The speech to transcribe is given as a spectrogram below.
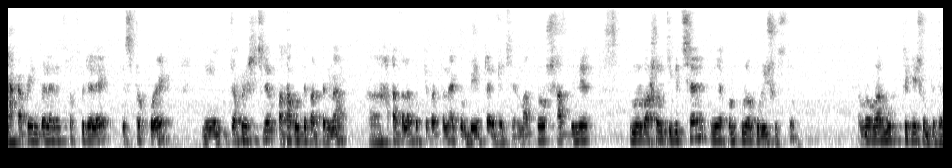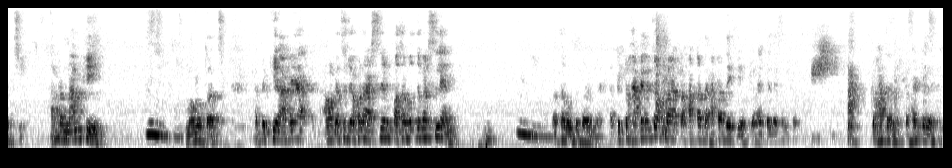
ঢাকা পেইন প্যারালাইসিস হসপিটালে স্ট্রোক করে। উনি যখন এসেছিলেন কথা বলতে পারতেন না হাঁটাচলা করতে পারতেন না একদম বেড টাইপের ছিলেন মাত্র সাত দিনের পুনর্বাসন চিকিৎসায় উনি এখন পুরোপুরি সুস্থ। আমরা ওনার মুখ থেকেই শুনতে চাচ্ছি। আপনার নাম কি? মমতাজ। আপনি কি আগে আমার কাছে যখন আসছিলেন কথা বলতে পারছিলেন? কথা বলতে পারেন না আপনি একটু হাঁটেন তো আমরা একটু হাঁটা হাঁটা দেখি একটু হাঁটে দেখেন তো। একটু হাঁটেন একটু হাঁটে দেখেন।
